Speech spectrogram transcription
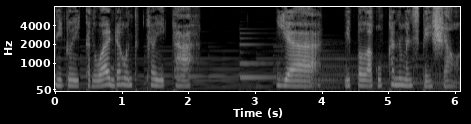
diberikan wadah untuk cerita. Ya, diperlakukan dengan spesial.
